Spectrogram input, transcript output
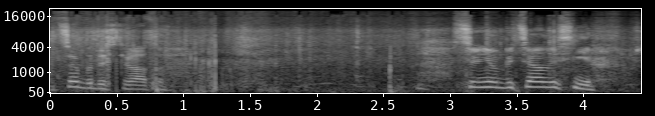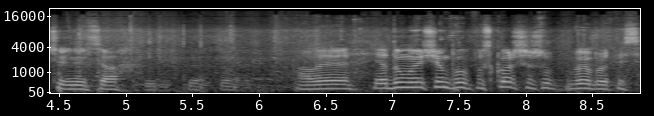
Оце буде свято. Сьогодні обіцяли сніг в Чернівцях. Але я думаю, чим поскорше, щоб вибратися.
